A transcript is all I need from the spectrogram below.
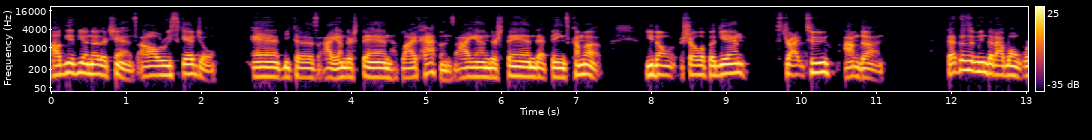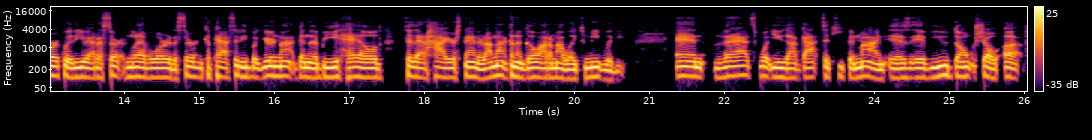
I'll give you another chance. I'll reschedule. And because I understand life happens, I understand that things come up. You don't show up again, strike two, I'm done. That doesn't mean that I won't work with you at a certain level or at a certain capacity, but you're not going to be held to that higher standard. I'm not going to go out of my way to meet with you. And that's what you got, got to keep in mind is if you don't show up,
